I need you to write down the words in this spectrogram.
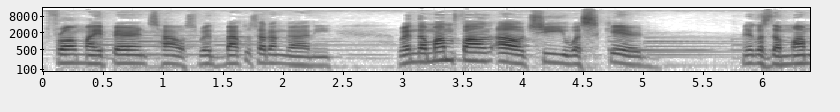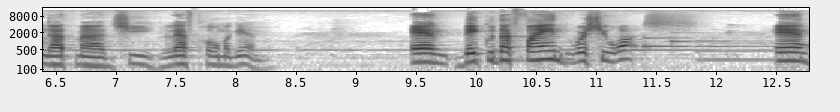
from my parents' house. Went back to Sarangani. When the mom found out, she was scared because the mom got mad. She left home again and they could not find where she was. And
